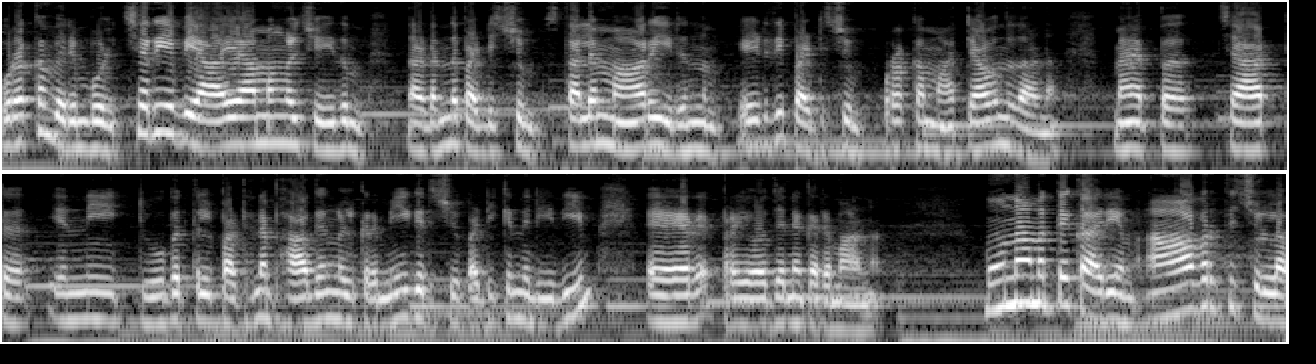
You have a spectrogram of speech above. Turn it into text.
ഉറക്കം വരുമ്പോൾ ചെറിയ വ്യായാമങ്ങൾ ചെയ്തും നടന്ന് പഠിച്ചും സ്ഥലം മാറിയിരുന്നും എഴുതി പഠിച്ചും ഉറക്കം മാറ്റാവുന്നതാണ്. മാപ്പ് ചാർട്ട് എന്നീ രൂപത്തിൽ പഠന ഭാഗങ്ങൾ ക്രമീകരിച്ച് പഠിക്കുന്ന രീതിയും ഏറെ പ്രയോജനകരമാണ്. മൂന്നാമത്തെ കാര്യം ആവർത്തിച്ചുള്ള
